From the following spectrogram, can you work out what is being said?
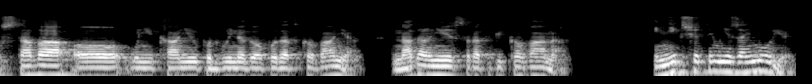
Ustawa o unikaniu podwójnego opodatkowania nadal nie jest ratyfikowana i nikt się tym nie zajmuje.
